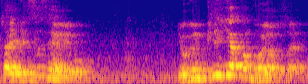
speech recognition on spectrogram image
자 이제 쓰세요 이거 여기는 필기학관 거의 없어요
